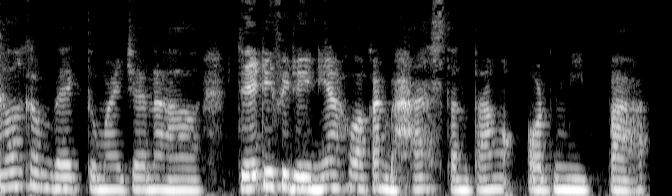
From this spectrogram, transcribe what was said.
welcome back to my channel. Jadi di video ini aku akan bahas tentang ONMIPA.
